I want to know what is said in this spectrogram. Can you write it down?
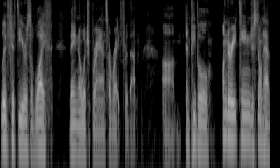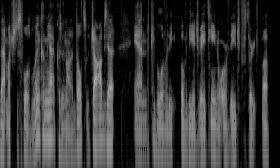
lived 50 years of life they know which brands are right for them um, and people under 18 just don't have that much disposable income yet because they're not adults with jobs yet and people over the over the age of 18 or over the age of, 30, of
